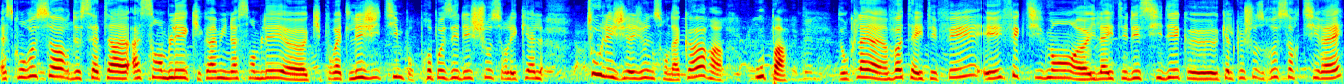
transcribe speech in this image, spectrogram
est-ce qu'on ressort de cette euh, assemblée, qui est quand même une assemblée euh, qui pourrait être légitime pour proposer des choses sur lesquelles tous les Gilets jaunes sont d'accord, ou pas? Donc là, un vote a été fait et effectivement, il a été décidé que quelque chose ressortirait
